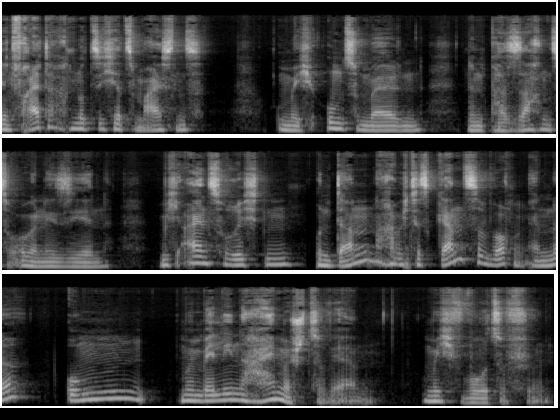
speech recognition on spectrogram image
Den Freitag nutze ich jetzt meistens, um mich umzumelden, ein paar Sachen zu organisieren, mich einzurichten und dann habe ich das ganze Wochenende, um, um in Berlin heimisch zu werden, um mich wohlzufühlen,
